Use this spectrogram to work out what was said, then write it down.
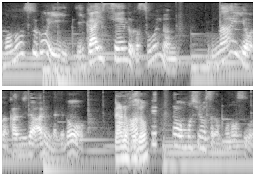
ものすごい意外性とかそういうのないような感じではあるんだけど、なるほど。安定した面白さがものすごい。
